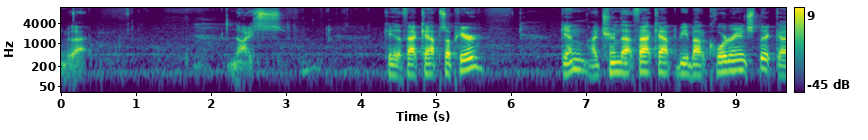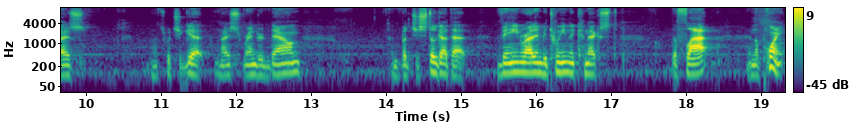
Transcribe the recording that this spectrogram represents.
Look at that. Nice. Okay, the fat cap's up here. Again, I trimmed that fat cap to be about a quarter inch thick, guys. That's what you get. Nice rendered down. But you still got that vein right in between that connects the flat and the point.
